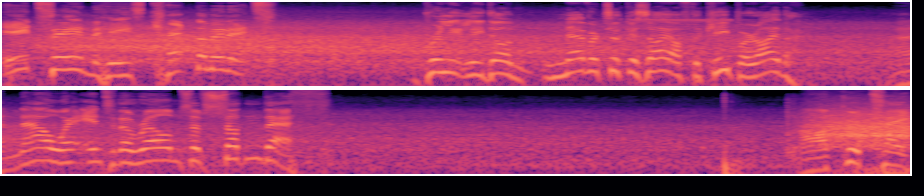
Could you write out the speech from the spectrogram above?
It's in, he's kept them in it. Brilliantly done. Never took his eye off the keeper either. And now we're into the realms of sudden death. Ah, good take,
